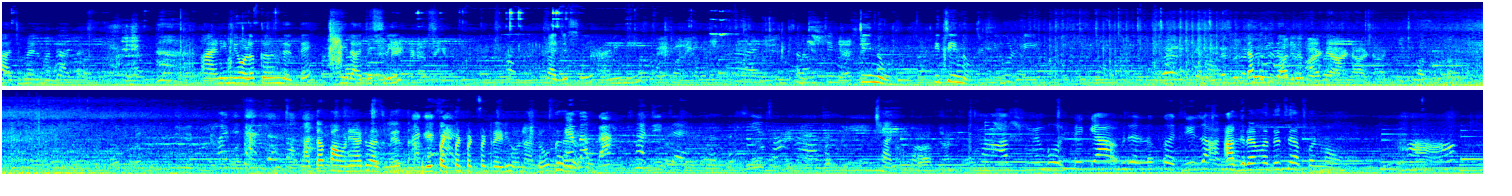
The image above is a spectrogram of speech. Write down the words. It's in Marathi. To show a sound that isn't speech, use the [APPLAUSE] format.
ताजमहलमध्ये आलं आणि मी ओळख करून देते ही राजश्री. राजश्री आणि ही चिनू. ही चिनू. आता पावणे आठ वाजलेत. आम्ही पटपट पटपट रेडी होऊन आलो. घर छान. मी बोलते की आग्र्याला कधी जाणार? आग्र्यामध्येच आहे आपण मग हा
